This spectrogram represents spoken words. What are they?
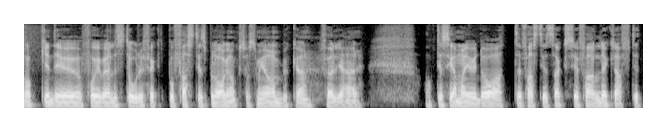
och det får ju väldigt stor effekt på fastighetsbolagen också som jag brukar följa här. Och det ser man ju idag att fastighetsaktier faller kraftigt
